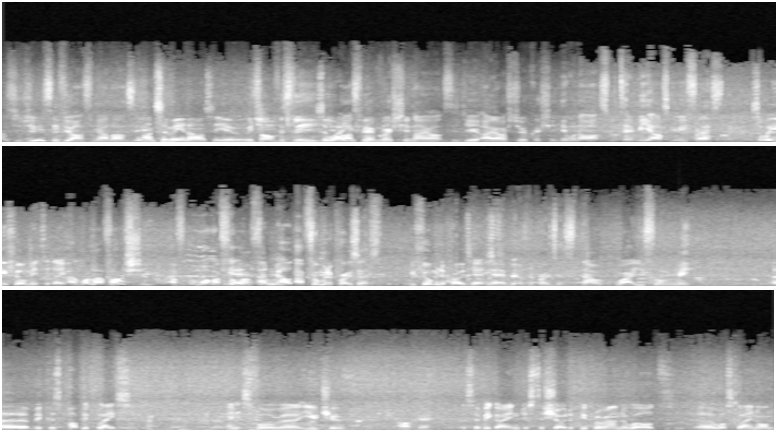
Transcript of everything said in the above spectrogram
answered you, so if you answer me, I'll answer you. Answer me and I'll answer you. Which, So obviously, So you why are you asked me a question, I answered you. I asked you a question, you didn't want to answer me, telling me asking me first. so what are you filming today? Uh, well, I've asked you. I've, what am I filming? Yeah, I'm, filming I'm filming a protest. You're filming a protest? Yeah, a bit of the protest. Now, why are you filming me? Uh, because public place. And it's for uh, YouTube. Okay, So we're going just to show the people around the world uh, what's going on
